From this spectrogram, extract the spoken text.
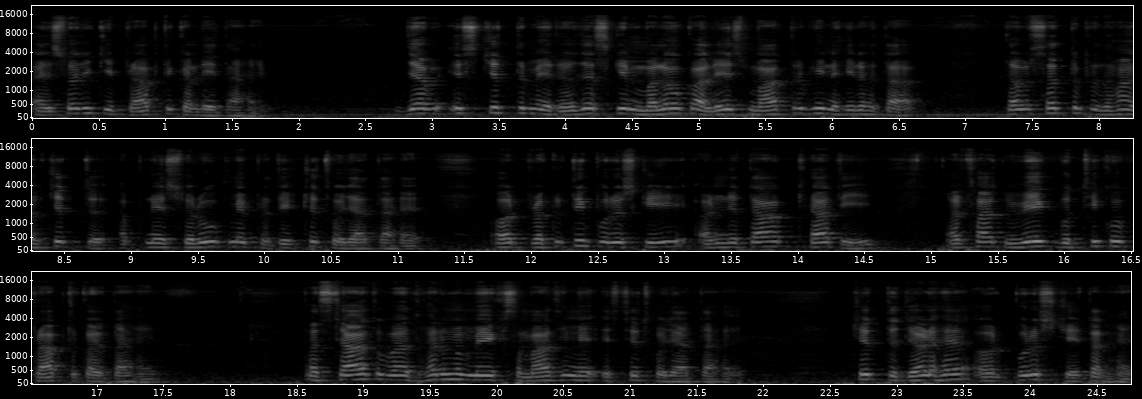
ऐश्वर्य की प्राप्ति कर लेता है। जब इस चित्त में रजस के मलों का लेस मात्र भी नहीं रहता तब सत्य प्रधान चित्त अपने स्वरूप में प्रतिष्ठित हो जाता है और प्रकृति पुरुष की अन्यता ख्याति अर्थात विवेक बुद्धि को प्राप्त करता है। पश्चात वह धर्म में समाधि में स्थित हो जाता है। चित्त जड़ है और पुरुष चेतन है।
